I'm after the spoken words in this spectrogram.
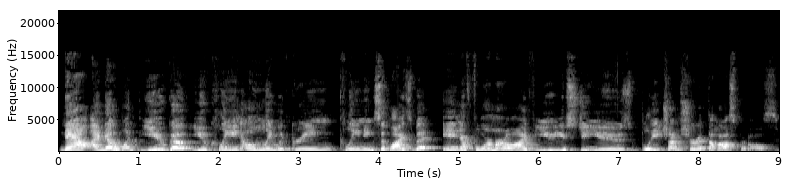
Now I know when you go, you clean only with green cleaning supplies, but in a former life, you used to use bleach. I'm sure at the hospitals.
